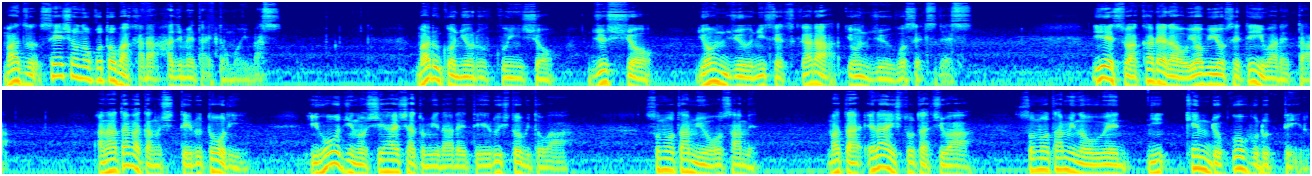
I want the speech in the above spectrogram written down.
まず聖書の言葉から始めたいと思います。マルコによる福音書10章42節から45節です。イエスは彼らを呼び寄せて言われた。あなた方の知っている通り、違法人の支配者と見られている人々は、その民を治め、また偉い人たちは、その民の上に権力を振るっている。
